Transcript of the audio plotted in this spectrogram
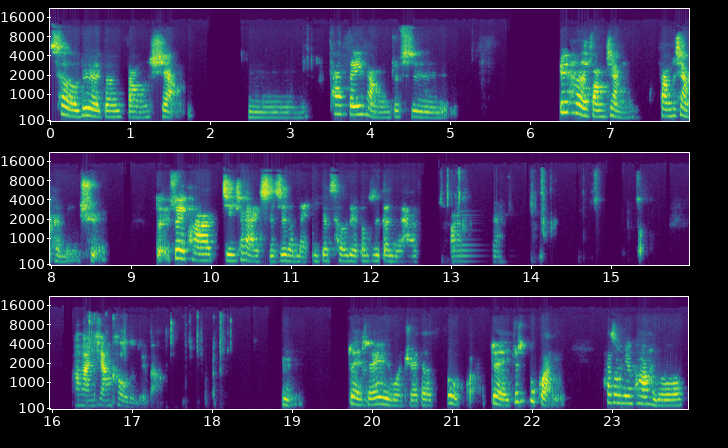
策略跟方向，嗯，他非常就是因为他的方向。方向很明确，对，所以他接下来实施的每一个策略都是跟着他方向走，环环相扣的，对吧？嗯，对，所以我觉得不管对，就是不管他中间碰到很多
